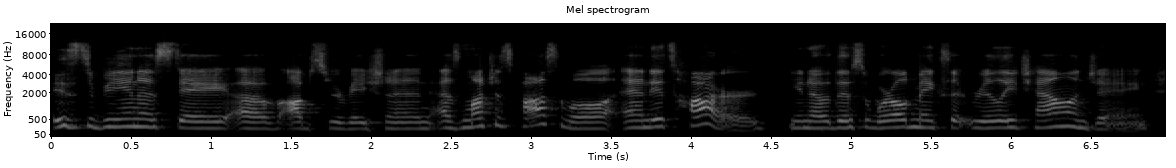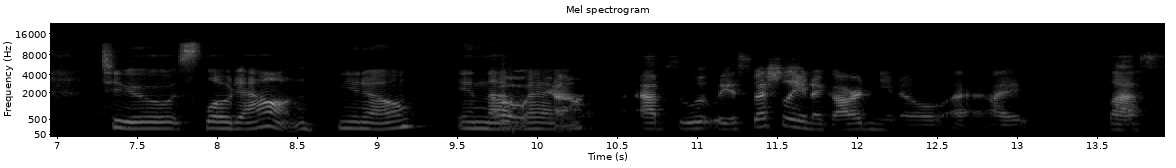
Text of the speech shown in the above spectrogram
Is to be in a state of observation as much as possible. And it's hard. You know, this world makes it really challenging to slow down, you know, in that oh, way. Yeah, absolutely. Especially in a garden, you know, I, I last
